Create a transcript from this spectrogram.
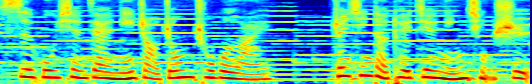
似乎陷在泥沼中出不来，真心的推荐您请示。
